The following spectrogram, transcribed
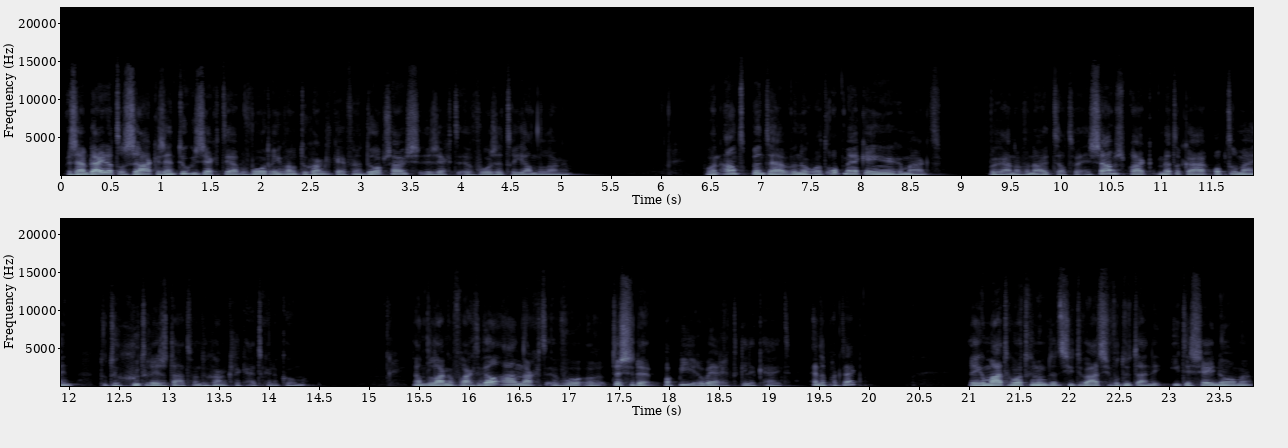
We zijn blij dat er zaken zijn toegezegd ter bevordering van de toegankelijkheid van het dorpshuis, zegt voorzitter Jan de Lange. Voor een aantal punten hebben we nog wat opmerkingen gemaakt. We gaan ervan uit dat we in samenspraak met elkaar op termijn tot een goed resultaat van toegankelijkheid kunnen komen. Jan de Lange vraagt wel aandacht voor, tussen de papieren werkelijkheid en de praktijk. Regelmatig wordt genoemd dat de situatie voldoet aan de ITC-normen.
